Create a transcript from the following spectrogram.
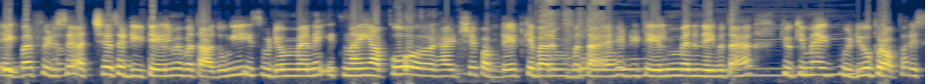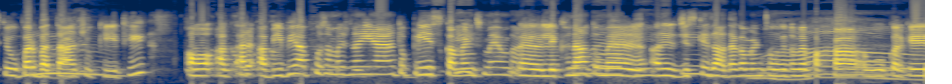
एक बार फिर से अच्छे से डिटेल में बता दूँगी। इस वीडियो में मैंने इतना ही आपको हेड शेप अपडेट के बारे में बताया है। डिटेल में मैंने नहीं बताया, क्योंकि मैं एक वीडियो प्रॉपर इसके ऊपर बता चुकी थी। और अगर अभी भी आपको समझ नहीं आया तो प्लीज़ कमेंट्स में लिखना तो मैं जिसके ज़्यादा कमेंट्स होंगे तो मैं पक्का वो करके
